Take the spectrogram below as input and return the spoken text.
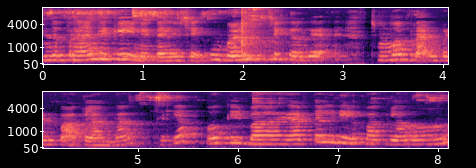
இந்த ப்ராங்குக்கு என்னை தயவு செய்து மன்னிச்சுக்கோங்க. சும்மா ப்ராங்க் பண்ணி பார்க்கலாம் தான் சரியா? ஓகே பாய் அடுத்த வீடியோவில் பார்க்கலாம்.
